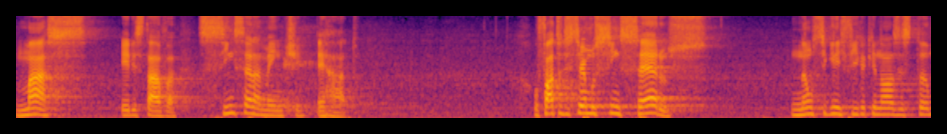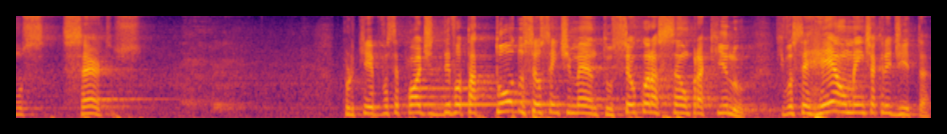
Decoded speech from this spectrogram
mas ele estava sinceramente errado. O fato de sermos sinceros não significa que nós estamos certos. Porque você pode devotar todo o seu sentimento, o seu coração para aquilo que você realmente acredita,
